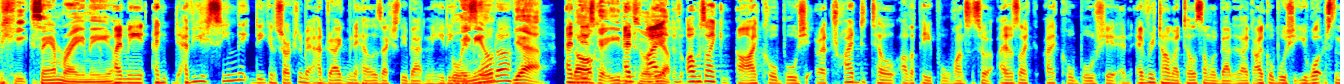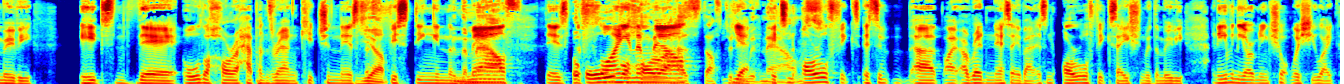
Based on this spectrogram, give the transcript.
Peak Sam Raimi. I mean, and have you seen the deconstruction about how Drag Me to Hell is actually about an eating Bulimia? disorder? Yeah. And oh, okay, eating and disorder. I, yeah. I was like, oh, I call bullshit. And I tried to tell other people once I saw it. I was like, I call bullshit. And every time I tell someone about it, like, I call bullshit. You watch the movie, it's there. All the horror happens around kitchen. There's the Yeah. fisting in the, In the mouth. mouth. There's the But all flying the in the mouth. has stuff to do yeah, with It's an oral fix. It's a. Uh, I, I read an essay about it. It's an oral fixation with the movie, and even the opening shot where she like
